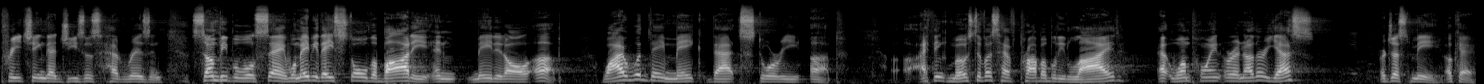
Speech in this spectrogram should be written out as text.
preaching that Jesus had risen. Some people will say, well, maybe they stole the body and made it all up. Why would they make that story up? I think most of us have probably lied at one point or another, yes? Or just me? Okay.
